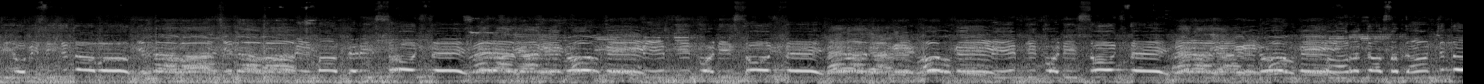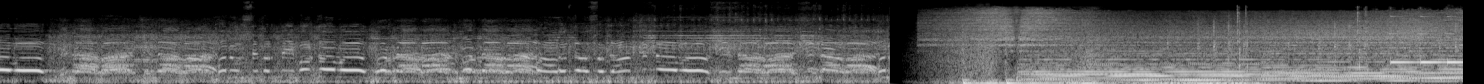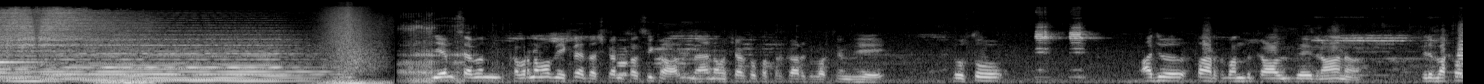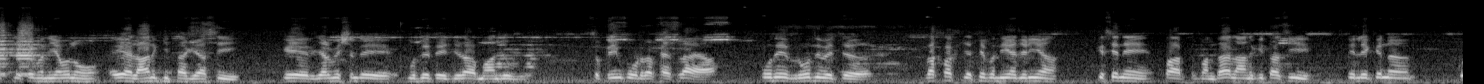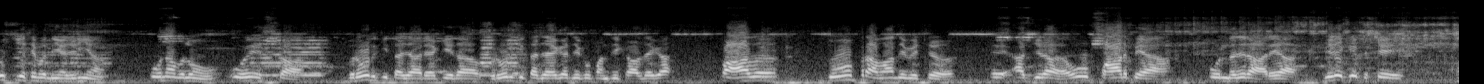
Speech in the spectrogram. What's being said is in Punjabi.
ਐਸਟੀ ਓਬੀਸੀ ਜੀਐਮ7 ਖਬਰਨਾਮਾ ਵੇਖ ਰਹੇ ਦਰਸ਼ਕਾਂ ਨੂੰ ਸਤਿ ਸ਼੍ਰੀ ਅਕਾਲ। ਮੈਂ ਨਵਾਂਸ਼ਹਿਰ ਤੋਂ ਪੱਤਰਕਾਰ ਗੁਰਬਖਸ਼ ਸਿੰਘ ਹੈ ਦੋਸਤੋ, ਅੱਜ ਭਾਰਤ ਬੰਦ ਕਾਲ ਦੇ ਦੌਰਾਨ ਜਿਹੜੇ ਵੱਖ-ਵੱਖ ਜਥੇਬੰਦੀਆਂ ਵੱਲੋਂ ਇਹ ਐਲਾਨ ਕੀਤਾ ਗਿਆ ਸੀ ਕਿ ਰਿਜ਼ਰਵੇਸ਼ਨ ਦੇ ਮੁੱਦੇ ਤੇ ਜਿਹੜਾ ਮਾਨਯੋਗ ਸੁਪਰੀਮ ਕੋਰਟ ਦਾ ਫੈਸਲਾ ਆਇਆ, ਉਹਦੇ ਵਿਰੋਧ ਵਿੱਚ ਵੱਖ-ਵੱਖ ਜਥੇਬੰਦੀਆਂ ਜਿਹੜੀਆਂ ਕਿਸੇ ਨੇ ਭਾਰਤ ਬੰਦ ਦਾ ਐਲਾਨ ਕੀਤਾ ਸੀ ਤੇ ਲੇਕਿਨ ਕੁਝ ਜਥੇਬੰਦੀਆਂ ਜਿਹੜੀਆਂ ਉਹਨਾਂ ਵੱਲੋਂ ਉਹ ਇਸ ਦਾ ਵਿਰੋਧ ਕੀਤਾ ਜਾ ਰਿਹਾ ਕਿ ਇਹਦਾ ਵਿਰੋਧ ਕੀਤਾ ਜਾਏਗਾ, ਜੇ ਕੋਈ ਬੰਦੀ ਕਾਲ ਦੇਗਾ। ਭਾਵ ਦੋ ਭਰਾਵਾਂ ਦੇ ਵਿੱਚ ਅੱਜ ਜਿਹੜਾ ਉਹ ਪਾੜ ਪਿਆ, ਉਹ ਨਜ਼ਰ ਆ ਰਿਹਾ, ਜਿਹੜੇ ਕਿ ਪਿੱਛੇ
